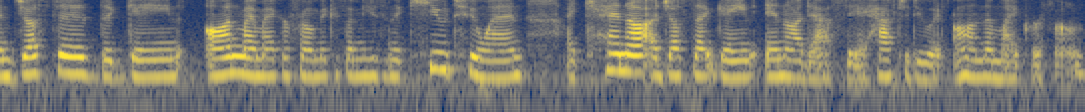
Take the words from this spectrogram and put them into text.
adjusted the gain on my microphone because I'm using the Q2N. I cannot adjust that gain in Audacity. I have to do it on the microphone.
